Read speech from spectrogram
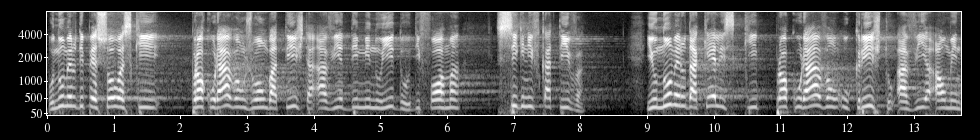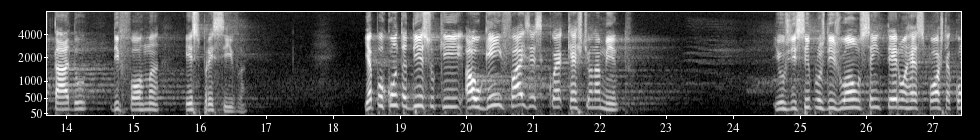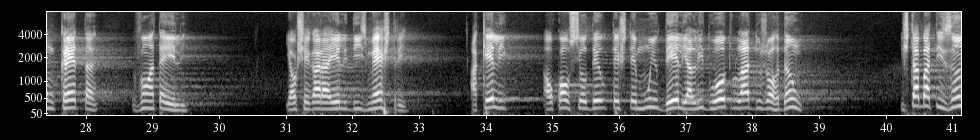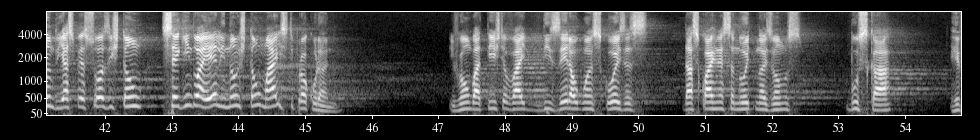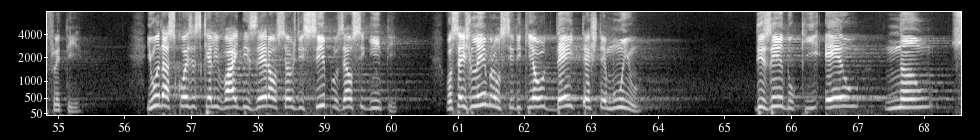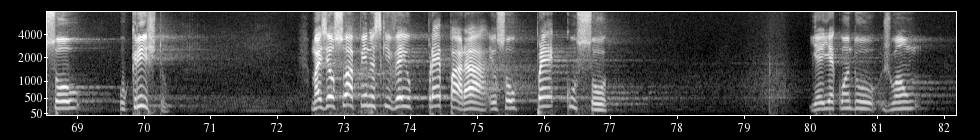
O número de pessoas que procuravam João Batista havia diminuído de forma significativa. E o número daqueles que procuravam o Cristo havia aumentado de forma expressiva. E é por conta disso que alguém faz esse questionamento. E os discípulos de João, sem ter uma resposta concreta, vão até ele e ao chegar a ele diz: Mestre, aquele ao qual o Senhor deu testemunho dele ali do outro lado do Jordão, está batizando e as pessoas estão seguindo a ele e não estão mais te procurando. E João Batista vai dizer algumas coisas das quais nessa noite nós vamos buscar refletir. E uma das coisas que ele vai dizer aos seus discípulos é o seguinte: Vocês lembram-se de que eu dei testemunho, dizendo que eu não sou o Cristo. Mas eu sou apenas que veio preparar, eu sou o precursor. E aí é quando João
